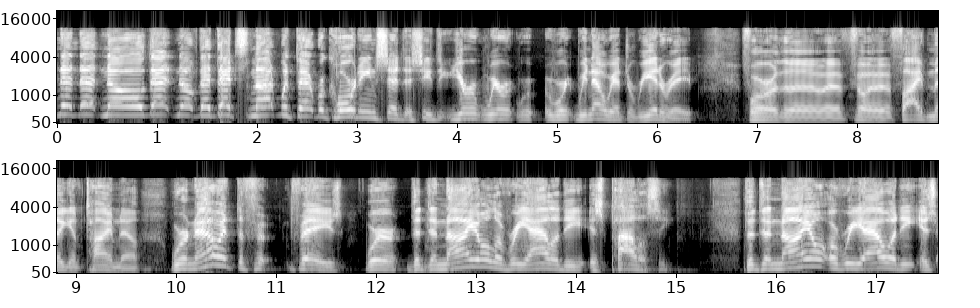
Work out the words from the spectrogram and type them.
no, no, no, that no, that that's not what that recording said. See, you're we're, we're we now we have to reiterate for the uh, five millionth time now. We're now at the f- phase where the denial of reality is policy. The denial of reality is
